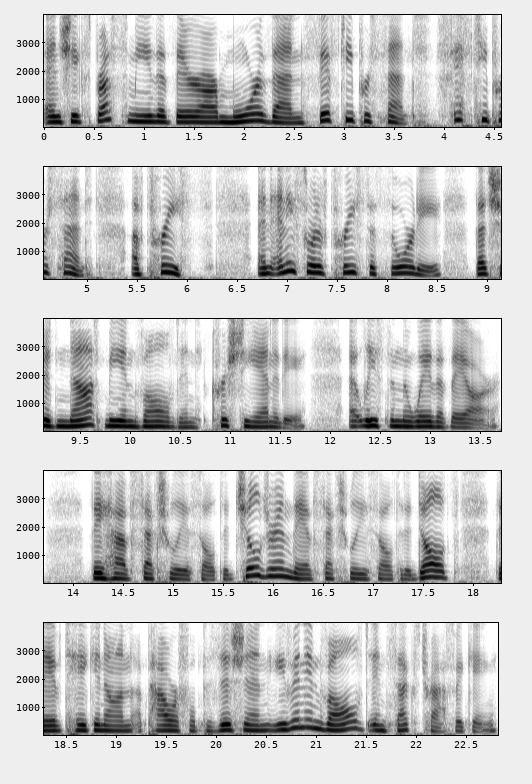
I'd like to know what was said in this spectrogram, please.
And she expressed to me that there are more than 50%, 50% of priests and any sort of priest authority that should not be involved in Christianity, at least in the way that they are. They have sexually assaulted children, they have sexually assaulted adults, they have taken on a powerful position, even involved in sex trafficking,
